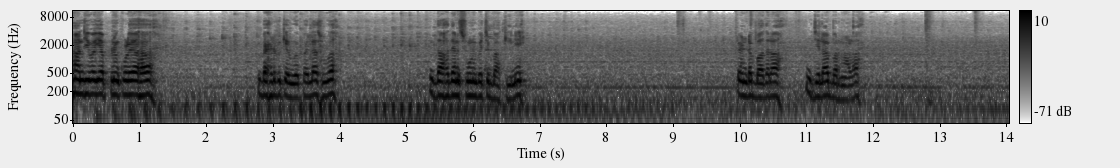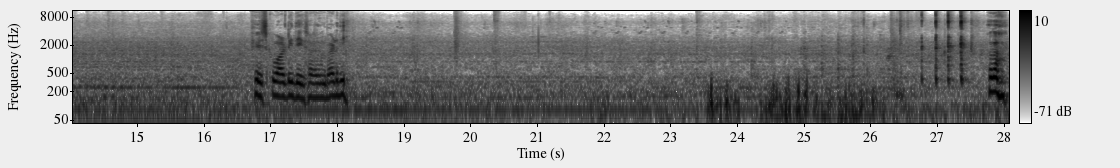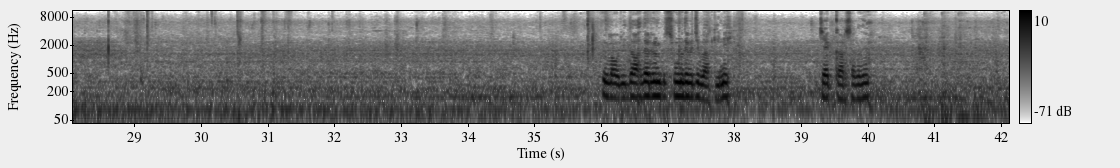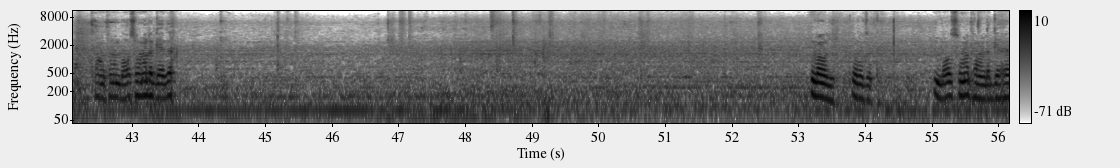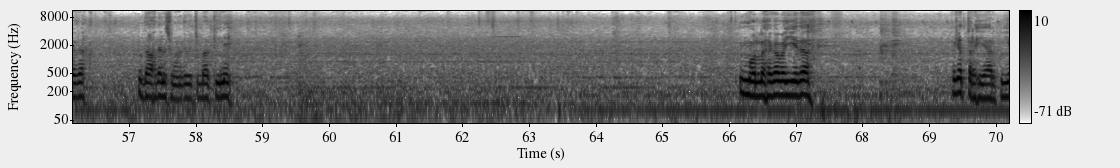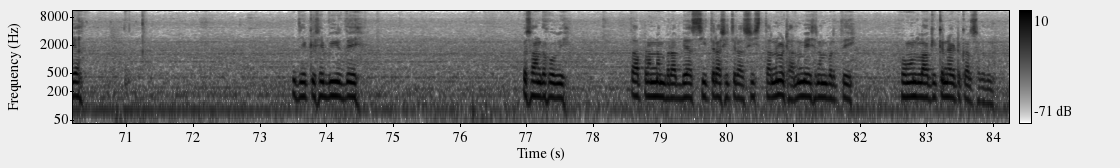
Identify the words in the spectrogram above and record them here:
ਹਾਂਜੀ ਬਾਈ, ਆਪਣੇ ਕੋਲ ਆਹ ਬਹਿੜ ਵਿਕਿਆ ਪਹਿਲਾ ਸੂਆ। 10 ਦਿਨ ਸੂਣ ਵਿੱਚ ਬਾਕੀ ਨੇ। ਪਿੰਡ ਬਦਰਾ, ਜ਼ਿਲ੍ਹਾ ਬਰਨਾਲਾ। ਫੇਸ ਕੁਆਲਿਟੀ ਦੇਖ ਸਕਦੇ ਹੋ ਬੈਡ ਦੀ। ਹੈਗਾ। ਲਓ ਜੀ 10 ਦਿਨ ਸੂਣ ਦੇ ਵਿੱਚ ਬਾਕੀ ਨੇ। ਚੈੱਕ ਕਰ ਸਕਦੇ ਹੋ। ਥਾਂ ਥਾਂ ਬਹੁਤ ਸੋਹਣਾ ਲੱਗਿਆ ਹੈਗਾ ਲਓ ਜੀ ਕਰੋ ਚੈੱਕ ਬਹੁਤ ਸੋਹਣਾ ਥਾਂ ਲੱਗਿਆ ਹੋਇਆ ਹੈਗਾ 10 ਦਿਨ ਸੂਣ ਦੇ ਵਿੱਚ ਬਾਕੀ ਨੇ। ਮੁੱਲ ਹੈਗਾ ਬਾਈ ਇਹਦਾ 75000 ਰੁਪਈਆ। ਜੇ ਕਿਸੇ ਵੀਰ ਦੇ ਪਸੰਦ ਹੋਵੇ ਤਾਂ ਆਪਣਾ ਨੰਬਰ ਆ 82 83 84 97 98 ਇਸ ਨੰਬਰ ਤੇ ਫੋਨ ਲਾ ਕੇ ਕਨੈਕਟ ਕਰ ਸਕਦੇ ਹੋ।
